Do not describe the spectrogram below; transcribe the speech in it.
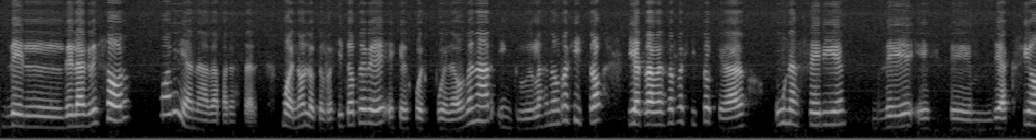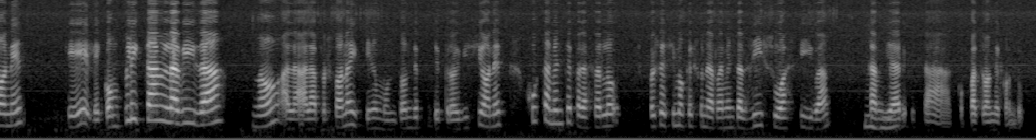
del, agresor no había nada para hacer. Bueno, lo que el registro prevé es que el juez pueda ordenar, incluirlas en el registro y a través del registro crear una serie de, este, acciones que le complican la vida ¿no? a, la, persona y tiene un montón de, prohibiciones justamente para hacerlo, por eso decimos que es una herramienta disuasiva cambiar ese patrón de conducta.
